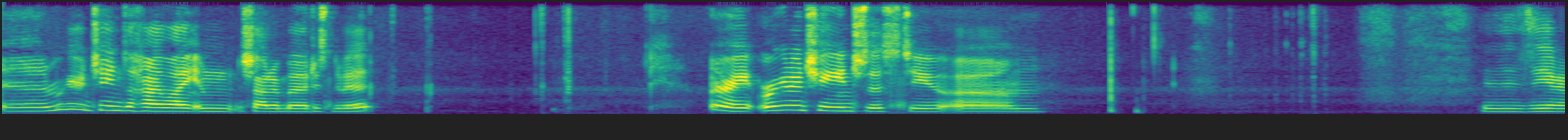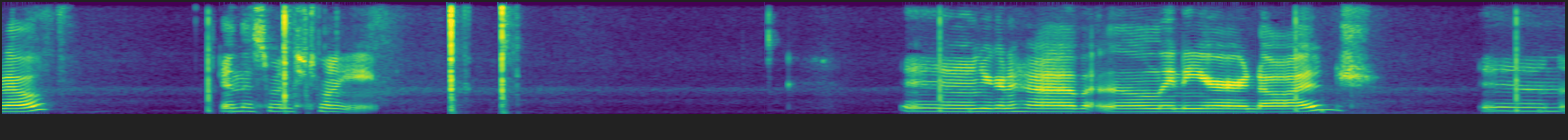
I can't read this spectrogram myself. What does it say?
And we're going to change the highlight and shadow mode just a bit. Alright, we're going to change this to um, 0 and this one to 28. And you're going to have linear dodge and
